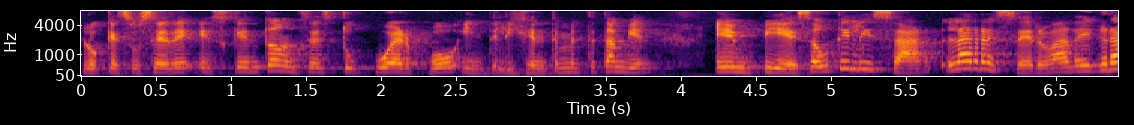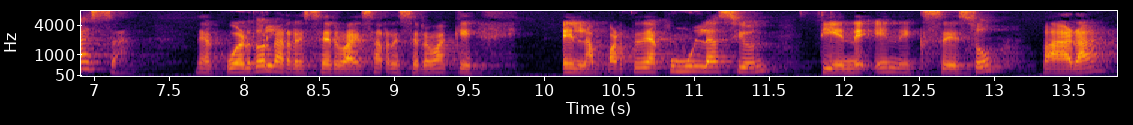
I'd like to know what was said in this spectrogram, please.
lo que sucede es que entonces tu cuerpo, inteligentemente también, empieza a utilizar la reserva de grasa, ¿de acuerdo? La reserva, esa reserva que en la parte de acumulación tiene en exceso para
